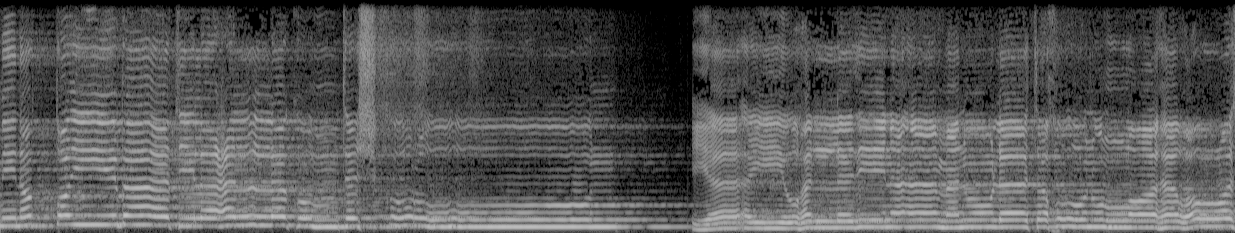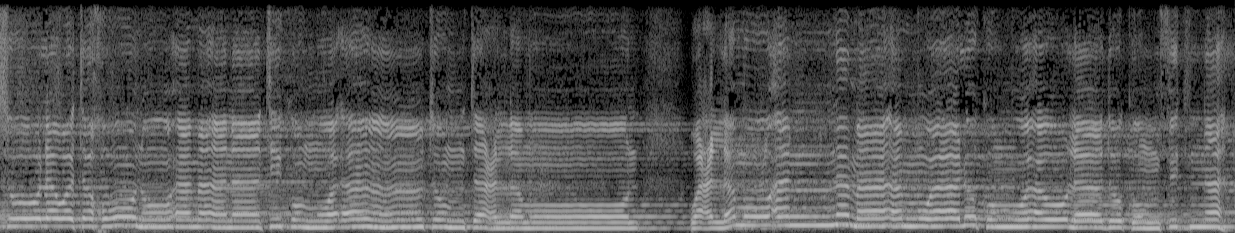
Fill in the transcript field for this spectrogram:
من الطيبات لعلكم تشكرون يا أيها الذين آمنوا لا تخونوا الله والرسول وتخونوا أماناتكم وأنتم تعلمون واعلموا أنما أموالكم وأولادكم فتنة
